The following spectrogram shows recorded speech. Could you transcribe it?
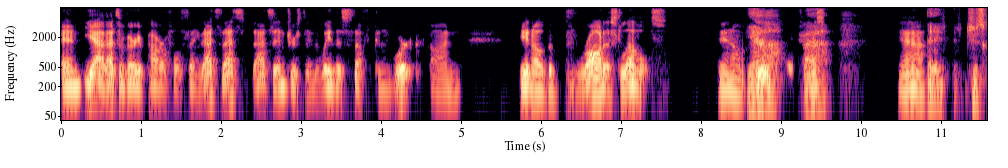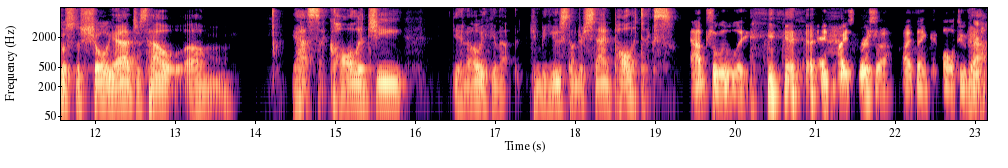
And yeah, that's a very powerful thing. That's that's that's interesting the way this stuff can work on you know, the broadest levels. You know, yeah, really yeah. yeah. And it just goes to show, yeah, just how, um, yeah, psychology, you know, it can uh, can be used to understand politics. Absolutely. and vice versa, I think, all too Yeah.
